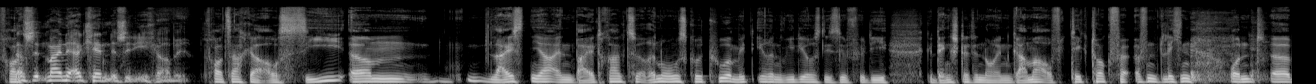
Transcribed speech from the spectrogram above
Frau das sind meine Erkenntnisse, die ich habe. Frau Zachka, auch Sie ähm, leisten ja einen Beitrag zur Erinnerungskultur mit Ihren Videos, die Sie für die Gedenkstätte Neuen Gamma auf TikTok veröffentlichen. Und äh,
